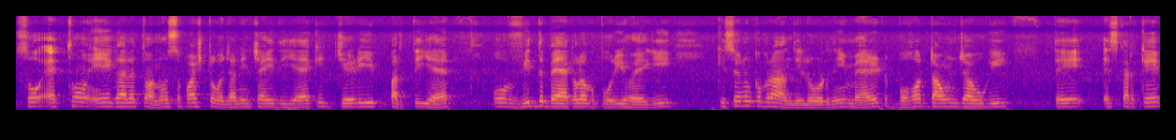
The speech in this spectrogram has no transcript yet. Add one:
ਸੋ ਇੱਥੋਂ ਇਹ ਗੱਲ ਤੁਹਾਨੂੰ ਸਪਸ਼ਟ ਹੋ ਜਾਣੀ ਚਾਹੀਦੀ ਹੈ ਕਿ ਜਿਹੜੀ ਭਰਤੀ ਹੈ, ਉਹ ਵਿਦ ਬੈਕਲੌਗ ਪੂਰੀ ਹੋਏਗੀ। ਕਿਸੇ ਨੂੰ ਘਬਰਾਉਣ ਦੀ ਲੋੜ ਨਹੀਂ ਮੈਰਿਟ ਬਹੁਤ ਡਾਊਨ ਜਾਊਗੀ ਤੇ ਇਸ ਕਰਕੇ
